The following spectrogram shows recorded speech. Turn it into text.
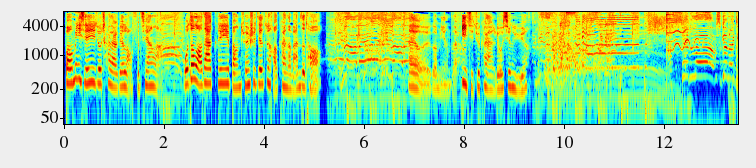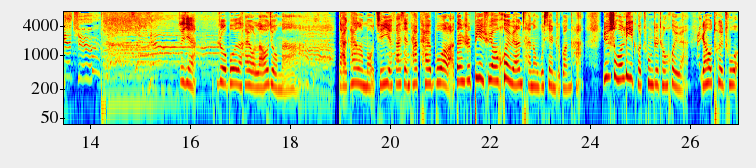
保密协议就差点给老夫签了，我的老大可以绑全世界最好看的丸子头。还有一个名字，一起去看流星雨。最近热播的还有老九门啊！打开了某奇艺，发现它开播了，但是必须要会员才能无限制观看。于是我立刻充值成会员，然后退出。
